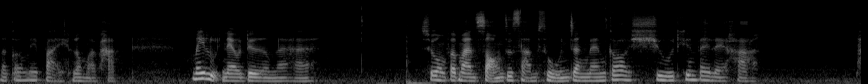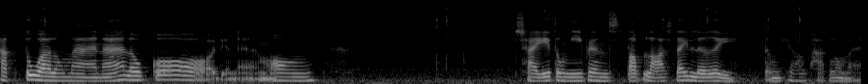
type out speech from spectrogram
แล้วก็ไม่ไปลงมาพัก ไม่หลุดแนวเดิมนะคะ ช่วงประมาณ 2.30 จากนั้นก็ชูดขึ้นไปเลยค่ะ พักตัวลงมานะ แล้วก็เดี๋ยวนะมองใช้ตรงนี้เป็น stop loss ได้เลย ตรงที่เขาพักลงมา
